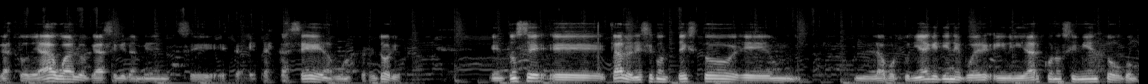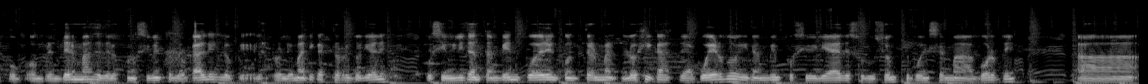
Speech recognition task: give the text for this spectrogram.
gasto de agua, lo que hace que también se, esta, esta escasez en algunos territorios. Entonces, eh, claro, en ese contexto, eh, la oportunidad que tiene poder hibridar conocimiento o, comprender más desde los conocimientos locales lo que las problemáticas territoriales posibilitan también poder encontrar más lógicas de acuerdo y también posibilidades de solución que pueden ser más acordes a,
